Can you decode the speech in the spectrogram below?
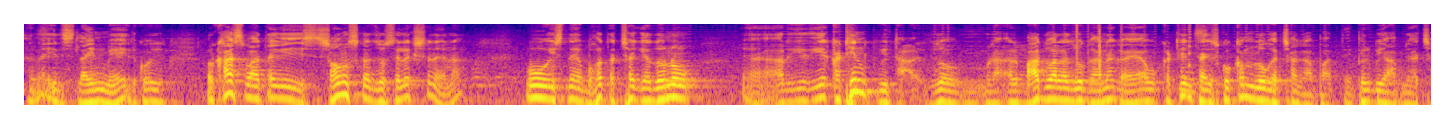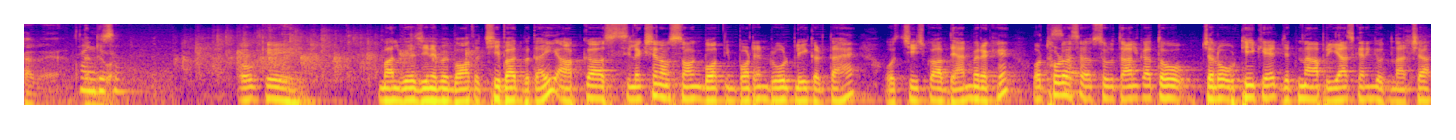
है ना इस लाइन में कोई और ख़ास बात है कि सॉन्ग्स का जो सिलेक्शन है ना वो इसने बहुत अच्छा किया। दोनों और ये, ये कठिन भी था। जो बाद वाला जो गाना गाया वो कठिन था। इसको कम लोग अच्छा गा पाते हैं फिर भी आपने अच्छा गाया। Thank you sir okay Malviya ji ने भी बहुत अच्छी बात बताई। आपका सिलेक्शन ऑफ़ सॉन्ग बहुत इंपॉर्टेंट रोल प्ले करता है। उस चीज़ को आप ध्यान में रखें। और थोड़ा सा सुरताल का तो चलो ठीक है जितना आप रियाज करेंगे उतना अच्छा।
